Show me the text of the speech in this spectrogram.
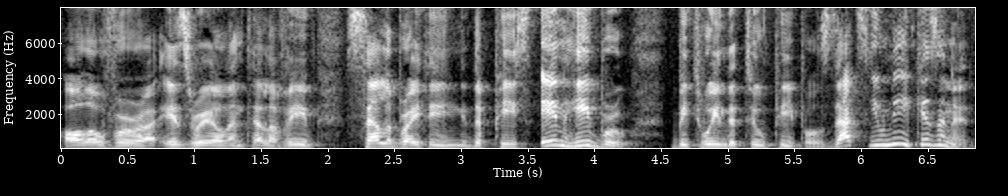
all over uh, Israel and Tel Aviv, celebrating the peace in Hebrew between the two peoples. That's unique, isn't it?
